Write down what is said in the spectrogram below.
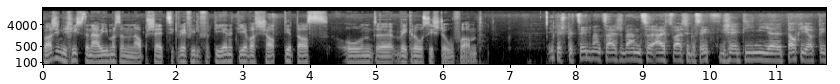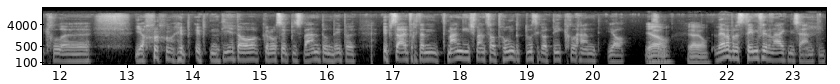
wahrscheinlich ist es dann auch immer so eine Abschätzung, wie viel verdienen die, was schadet dir das und äh, wie groß ist der Aufwand. Eben speziell, wenn du sagst, wenn es eins zu eins übersetzt ist, äh, deine äh, Tagi-Artikel, äh, ja, ob, ob die da gross etwas wollen und eben, ob es einfach dann die Menge ist, wenn sie halt 100'000 Artikel haben, ja. Also, ja, ja. Wäre aber ein Thema für eine eigene Sendung.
